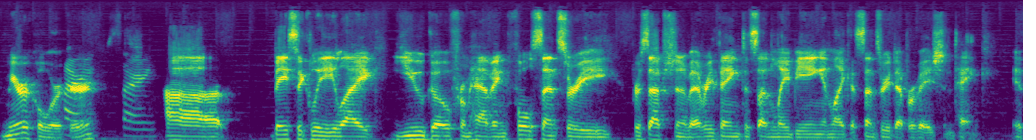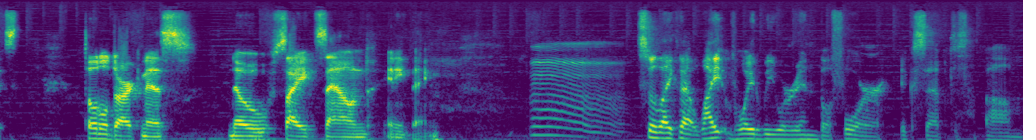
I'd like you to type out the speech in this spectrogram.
miracle worker Sorry. uh, basically like you go from having full sensory perception of everything to suddenly being in like a sensory deprivation tank. It's total darkness, no sight, sound, anything. Mm, So like that white void we were in before, except um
